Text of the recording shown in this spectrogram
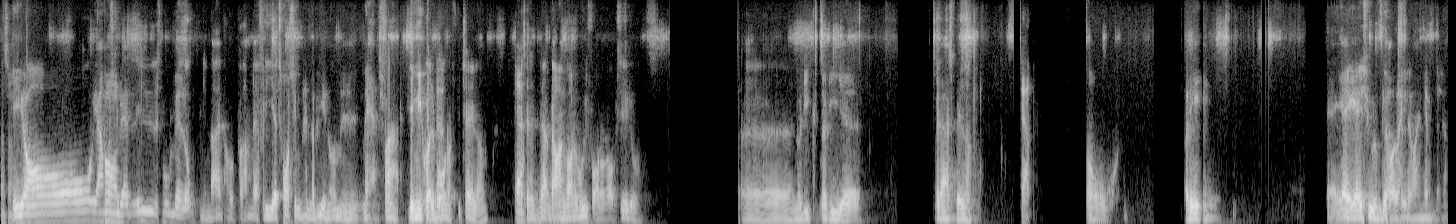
Altså, Jo, jeg har måske været en lille smule mere lunken end dig på, på ham der, fordi jeg tror simpelthen, der bliver noget med, med hans fart. Det er Michael Ja. Bonus, vi taler om. Ja. Altså, der, der var han godt nok udfordret over Silkeborg. Øh, når de, når de øh, med deres spillere. Ja. Og, og det, ja, jeg, jeg er i tvivl om, det holder hele vejen hjem. Det her.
